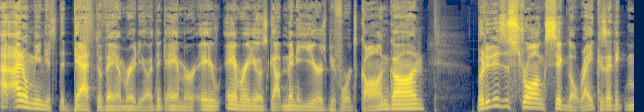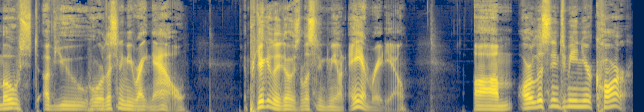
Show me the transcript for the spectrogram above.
I, I, don't mean it's the death of AM radio. I think AM, or, AM radio's got many years before it's gone, gone. But it is a strong signal, right? Because I think most of you who are listening to me right now, particularly those listening to me on AM radio, um, are listening to me in your car,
